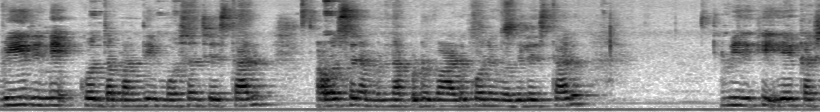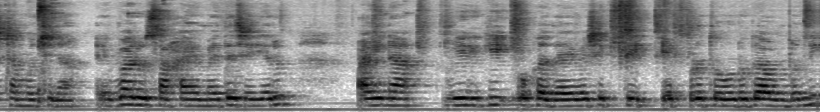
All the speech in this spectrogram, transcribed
వీరిని కొంతమంది మోసం చేస్తారు. అవసరం ఉన్నప్పుడు వాడుకొని వదిలేస్తారు. వీరికి ఏ కష్టం వచ్చినా ఎవరు సహాయం అయితే చేయరు. అయినా వీరికి ఒక దైవశక్తి ఎప్పుడు తోడుగా ఉంటుంది.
